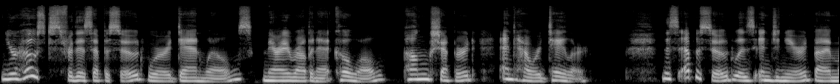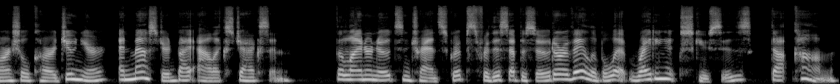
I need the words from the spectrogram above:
Your hosts for this episode were Dan Wells, Mary Robinette Kowal, Peng Shepherd, and Howard Tayler. This episode was engineered by Marshall Carr Jr. and mastered by Alex Jackson. The liner notes and transcripts for this episode are available at writingexcuses.com.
